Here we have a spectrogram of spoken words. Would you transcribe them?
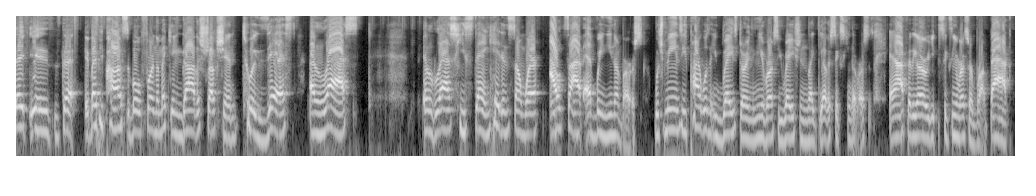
thing is, is that it might be possible for the making God destruction to exist unless unless he's staying hidden somewhere outside of every universe which means he probably wasn't erased during the universe erasing like the other six universes. And after the other six universes are brought back,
